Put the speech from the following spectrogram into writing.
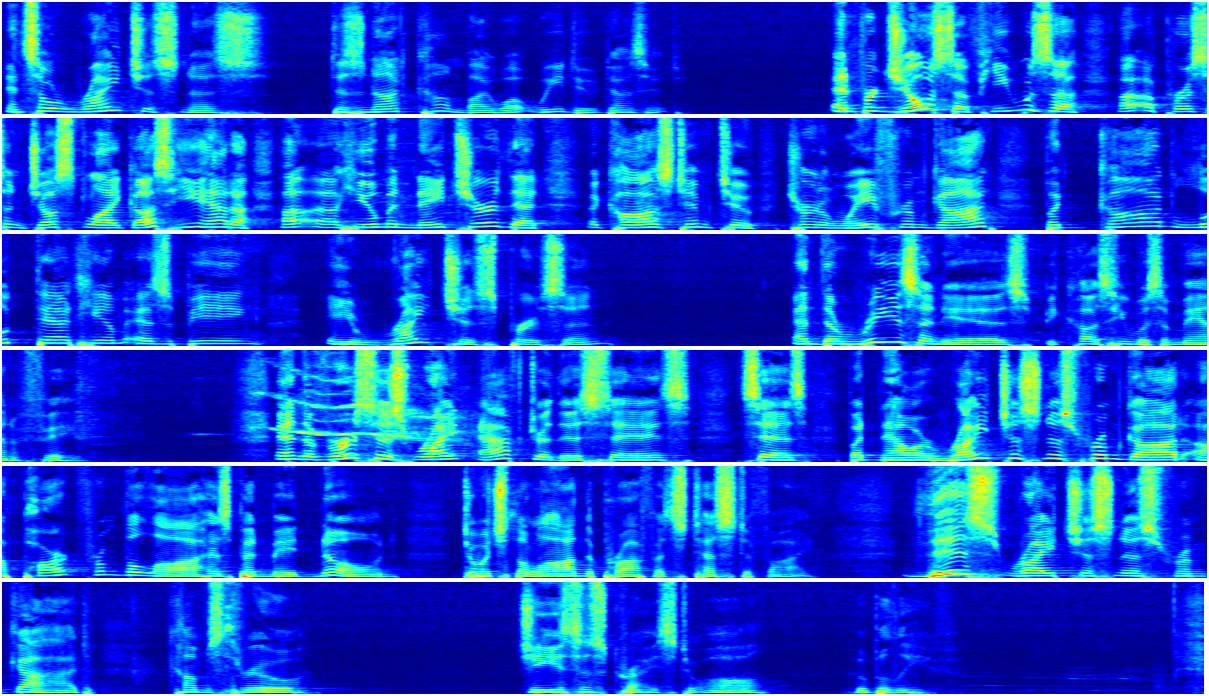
And so righteousness does not come by what we do, does it? And for Joseph, he was a, a person just like us. He had a, a, a human nature that caused him to turn away from God. But God looked at him as being a righteous person. And the reason is because he was a man of faith. And the verses right after this says, says, But now a righteousness from God apart from the law has been made known to which the law and the prophets testify. This righteousness from God comes through Jesus Christ to all who believe.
